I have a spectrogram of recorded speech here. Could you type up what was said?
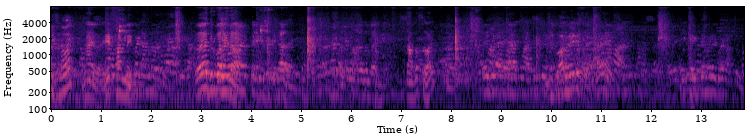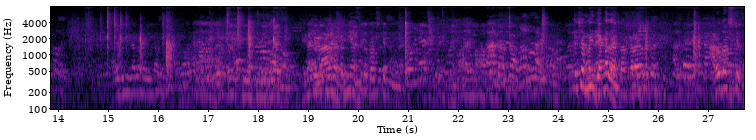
নিছি না ভাই না ভাই রেট ফান্ড নেই দুর্বল হয়ে যা চাপ যাচ্ছে ভাই ঘর হয়ে গেছে এইসব মিস দেখা যায় আরও দশ কেজি।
